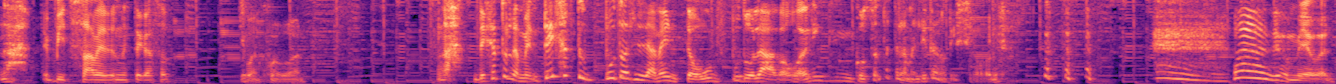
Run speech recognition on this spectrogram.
ah, el Beat Saber en este caso. Qué buen juego, weón. Ah, deja tu lamento, deja tu puto lamento, un puto lado, weón. Concéntrate en la maldita noticia, weón. Ay, Dios mío, weón.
